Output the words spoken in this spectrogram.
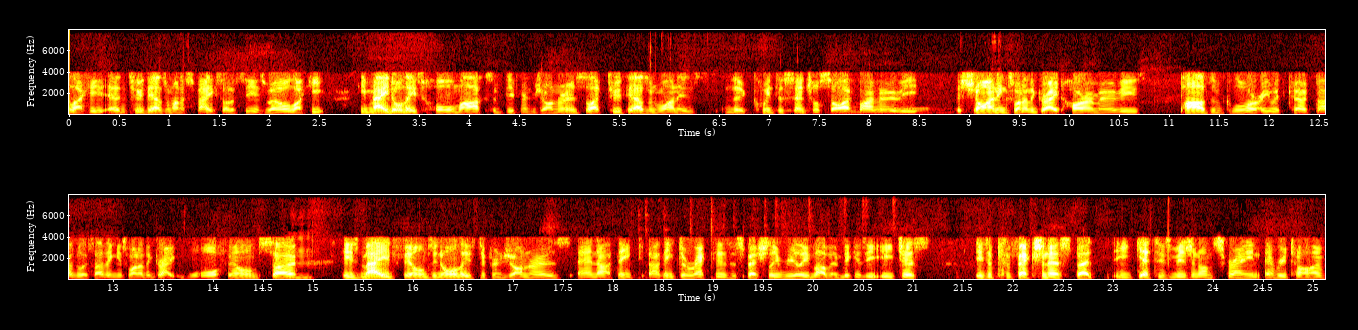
like, he, in 2001 A Space Odyssey as well, like, he, he made all these hallmarks of different genres. Like, 2001 is the quintessential sci fi movie. The Shining's one of the great horror movies. Paths of Glory with Kirk Douglas, I think, is one of the great war films. So mm. he's made films in all these different genres, and I think I think directors especially really love him because he, he just he's a perfectionist, but he gets his vision on screen every time.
